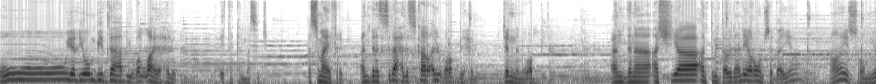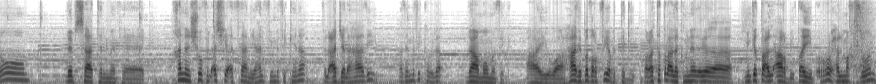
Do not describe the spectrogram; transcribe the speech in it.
أوه يا ال UMP الذهبي والله حلو. ريتك ال message. بس ما يفرق. عندنا السلاح ال SCAR-L وربي حلو. جنن وربي. عندنا أشياء أنت متعود عليها room سبعية. nice room يوم لبسات ال mythic. خلينا نشوف الأشياء الثانية. هل في mythic هنا؟ في العجلة هذه؟ هذا mythic أو لا؟ لا مو mythic. أيوه هذه بضرب فيها بالثقيل طبعا تطلع لك من آه من قطع ال RP. طيب نروح المخزون.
